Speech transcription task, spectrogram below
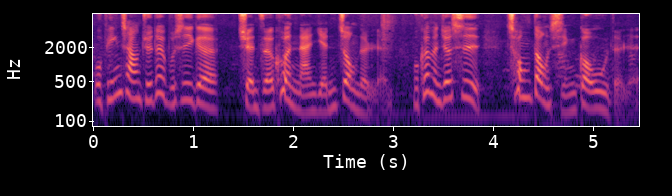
我平常绝对不是一个选择困难严重的人，我根本就是冲动型购物的人。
